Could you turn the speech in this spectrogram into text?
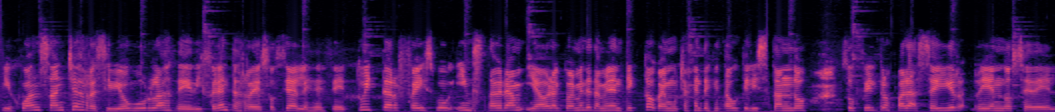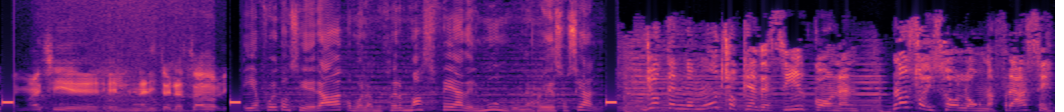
Y Juan Sánchez recibió burlas de diferentes redes sociales, desde Twitter, Facebook, Instagram y ahora actualmente también en TikTok. Hay mucha gente que está utilizando sus filtros para seguir riéndose de él. Maxi, eh, el nanito del asado. Ella fue considerada como la mujer más fea del mundo en las redes sociales. Yo tengo mucho que decir, Conan. No soy solo una frase.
